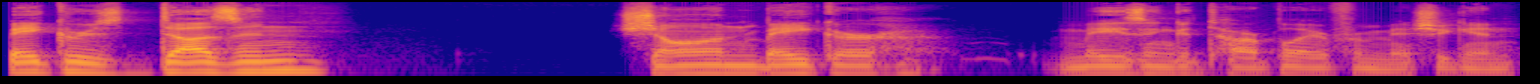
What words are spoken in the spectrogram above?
Baker's Dozen, Sean Baker, amazing guitar player from Michigan.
